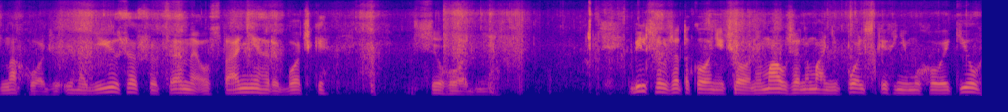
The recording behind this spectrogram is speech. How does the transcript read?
знаходжу. І надіюся, що це не останні грибочки сьогодні. Більше вже такого нічого нема, вже нема ні польських, ні муховиків.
